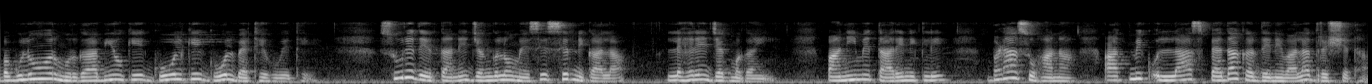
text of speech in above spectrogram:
بگلوں اور مرغابیوں کے گول کے گول بیٹھے ہوئے تھے۔ سوریہ دیوتا نے جنگلوں میں سے سر نکالا، لہریں جگمگائیں۔ پانی میں تارے نکلے، بڑا سہانا، آتمک الاس پیدا کر دینے والا درشیہ تھا۔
